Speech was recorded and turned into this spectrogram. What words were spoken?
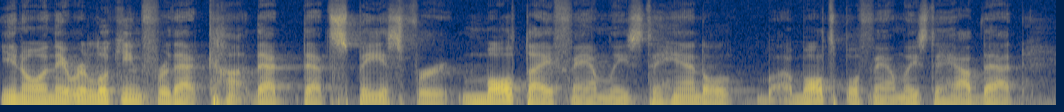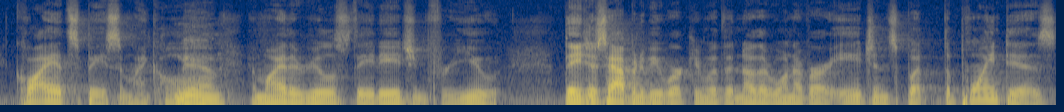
you know and they were looking for that that that space for multi families to handle uh, multiple families to have that quiet space. I'm like oh Yeah. am i the real estate agent for you? They just happen to be working with another one of our agents but the point is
